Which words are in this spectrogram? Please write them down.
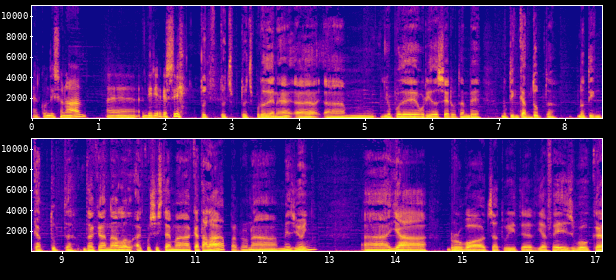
El condicional eh, diria que sí. Tu, tu, ets, tu ets prudent, eh? uh, um, jo poder, hauria de ser-ho, també. No tinc cap dubte, no tinc cap dubte de que en l'ecosistema català, per no anar més lluny, uh, hi ha robots a Twitter i a Facebook que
